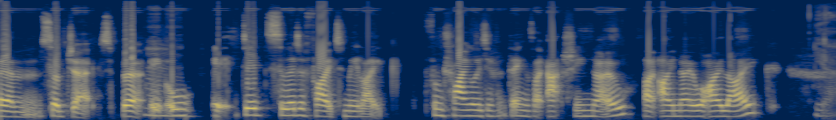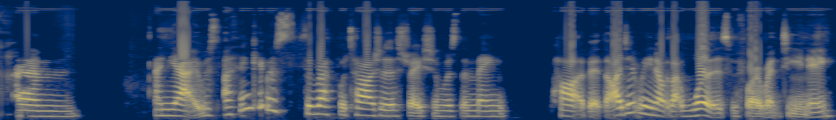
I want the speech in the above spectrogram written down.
um, subject. But mm. it all it did solidify to me like from trying all these different things, like actually no, like I know what I like. Yeah. Um, and yeah, it was. I think it was the reportage illustration was the main part of it that I didn't really know what that was before I went to uni.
